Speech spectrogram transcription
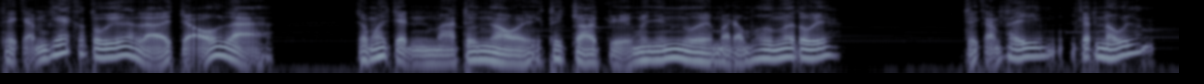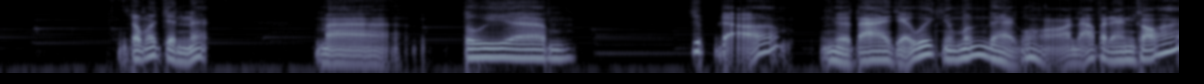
thì cảm giác của tôi á, là ở chỗ là trong quá trình mà tôi ngồi tôi trò chuyện với những người mà đồng hương của tôi á tôi cảm thấy kết nối lắm. Trong quá trình á mà tôi uh, giúp đỡ người ta giải quyết những vấn đề của họ đã và đang có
